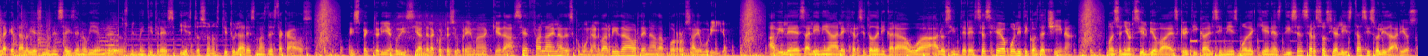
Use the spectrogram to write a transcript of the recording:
Hola, ¿qué tal? Hoy es lunes 6 de noviembre de 2023 y estos son los titulares más destacados. La Inspectoría Judicial de la Corte Suprema queda acéfala en la descomunal barrida ordenada por Rosario Murillo. Avilés alinea al ejército de Nicaragua a los intereses geopolíticos de China. Monseñor Silvio Báez critica el cinismo de quienes dicen ser socialistas y solidarios.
